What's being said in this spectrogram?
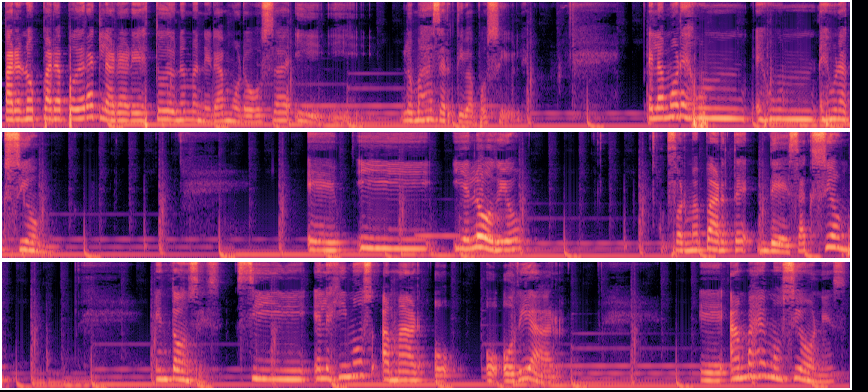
para, no, para poder aclarar esto de una manera amorosa y, lo más asertiva posible. El amor es, un, es, una acción eh, y, el odio forma parte de esa acción. Entonces, si elegimos amar o odiar, eh, ambas emociones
